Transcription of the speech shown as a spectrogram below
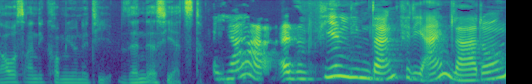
raus an die Community. Sende es jetzt. Ja, also vielen lieben Dank für die Einladung.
